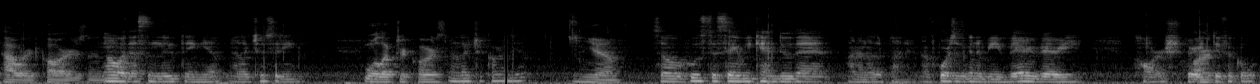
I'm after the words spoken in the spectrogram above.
powered cars and Oh, that's the new thing. Yep, electricity, well, electric cars. electric cars. Yep. Yeah. So who's to say we can't do that on another planet? Of course, it's going to be very, very harsh, very Hard. difficult,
